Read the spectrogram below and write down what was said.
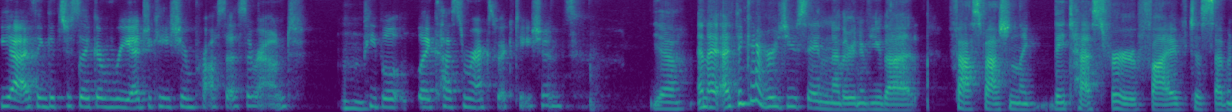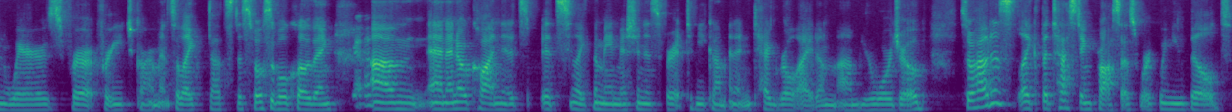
Yeah, I think it's just like a re education process around mm-hmm. people like customer expectations. Yeah. And I, I, think I heard you say in another interview that fast fashion like they test for five to seven wears for for each garment so like that's disposable clothing yeah. um and i know kotn it's it's like the main mission is for it to become an integral item um your wardrobe so how does like the testing process work when you build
